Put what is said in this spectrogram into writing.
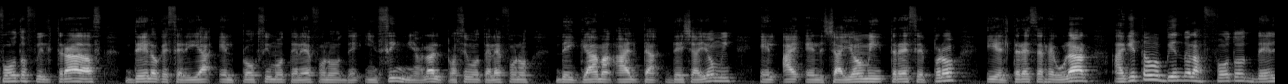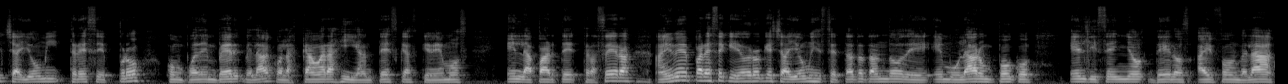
fotos filtradas de lo que sería el próximo teléfono de insignia, el próximo teléfono de gama alta de Xiaomi, el, el Xiaomi 13 Pro y el 13 regular. Aquí estamos viendo las fotos del Xiaomi 13 Pro, como pueden ver. Con las cámaras gigantescas que vemos en la parte trasera. A mí me parece que yo creo que Xiaomi se está tratando de emular un poco el diseño de los iPhone, ¿verdad?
